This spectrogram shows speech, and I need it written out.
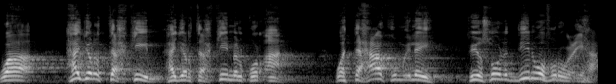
وهجر التحكيم هجر تحكيم القرآن والتحاكم إليه في أصول الدين وفروعها.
